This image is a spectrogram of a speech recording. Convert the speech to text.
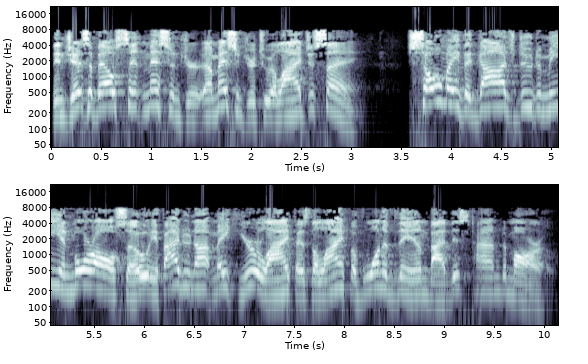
Then Jezebel sent messenger, a messenger to Elijah saying, So may the gods do to me and more also if I do not make your life as the life of one of them by this time tomorrow.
